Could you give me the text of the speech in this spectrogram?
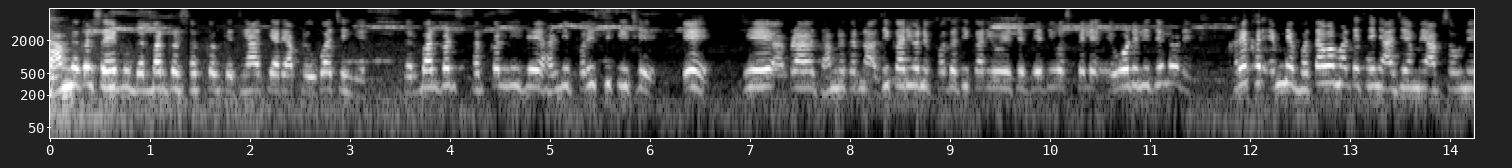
જામનગર શહેરનું દરબારગઢ સર્કલ કે જ્યાં અત્યારે આપણે ઊભા છીએ, દરબારગઢ સર્કલની જે હાલની પરિસ્થિતિ છે એ જે આપણા જામનગરના અધિકારીઓ અને પદ અધિકારીઓએ જે બે દિવસ પહેલે એવોર્ડ લીધેલો ને, ખરેખર એમને બતાવવા માટે થઈને આજે અમે આપ સૌને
